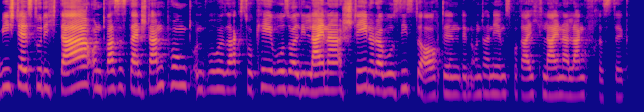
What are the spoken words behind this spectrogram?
wie stellst du dich da und was ist dein Standpunkt und wo sagst du, okay, wo soll die Liner stehen oder wo siehst du auch den, den Unternehmensbereich Liner langfristig?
